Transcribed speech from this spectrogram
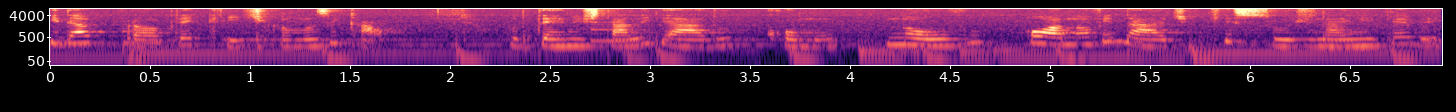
e da própria crítica musical. O termo está ligado como novo ou a novidade que surge na MPB.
